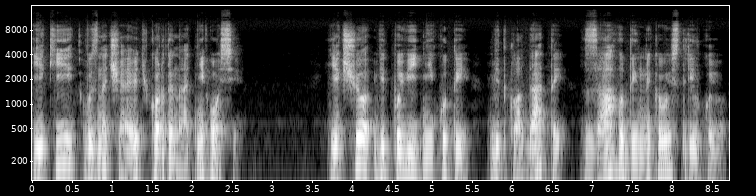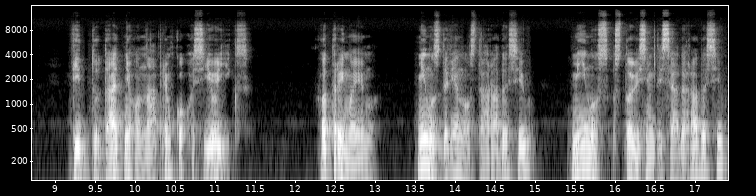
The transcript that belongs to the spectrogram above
які визначають координатні осі. Якщо відповідні кути відкладати за годинниковою стрілкою від додатнього напрямку осі ОХ, отримаємо мінус 90 градусів, мінус 180 градусів,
